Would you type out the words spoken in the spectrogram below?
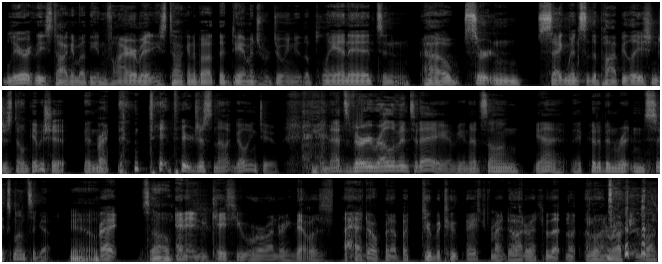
lyrically, he's talking about the environment. He's talking about the damage we're doing to the planet and how certain segments of the population just don't give a shit, and Right. they're just not going to. And that's very relevant today. I mean, that song, yeah, it could have been written six months ago. You know, Right. So and in case you were wondering, that was I had to open up a tube of toothpaste for my daughter. That's what that little interruption was.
